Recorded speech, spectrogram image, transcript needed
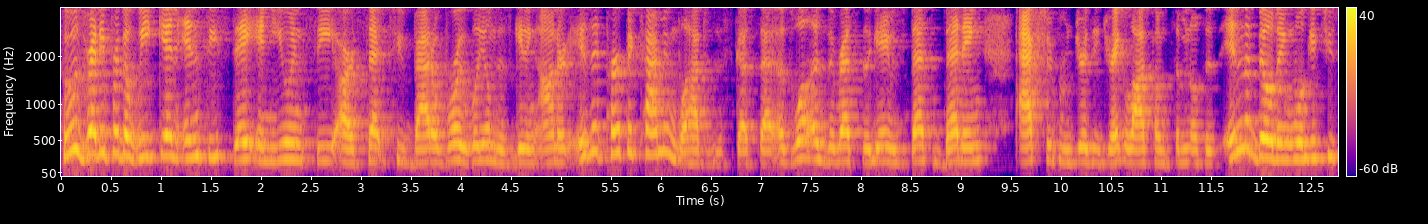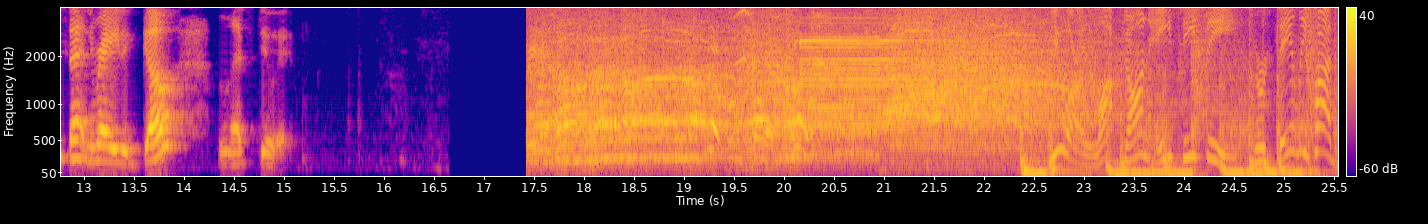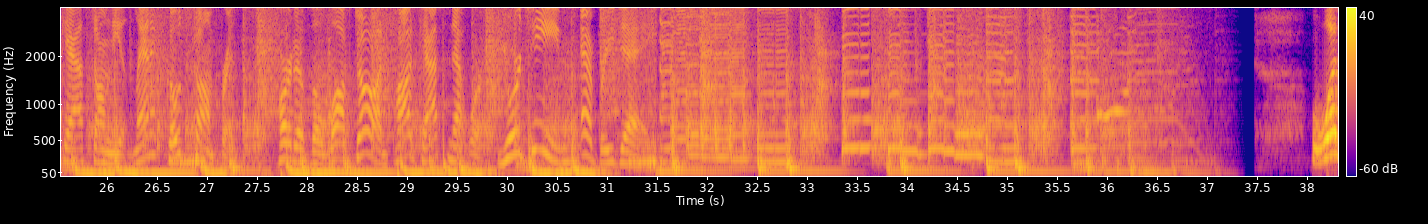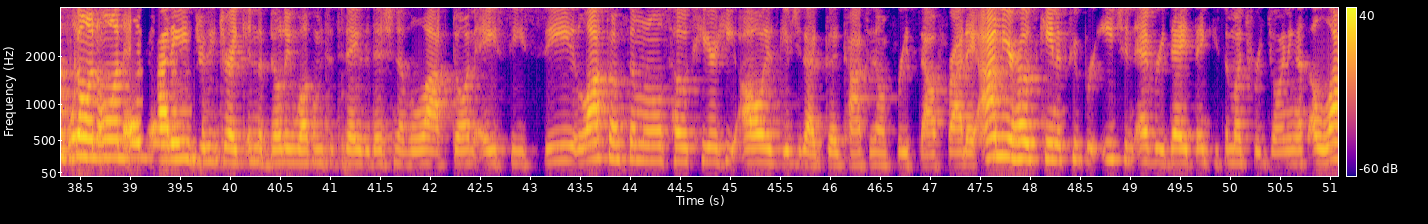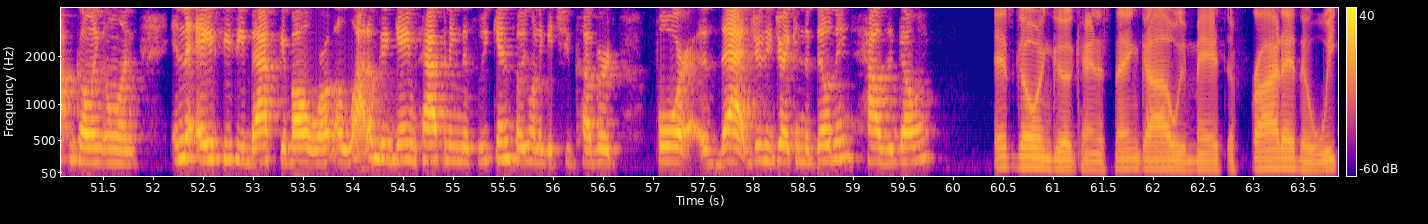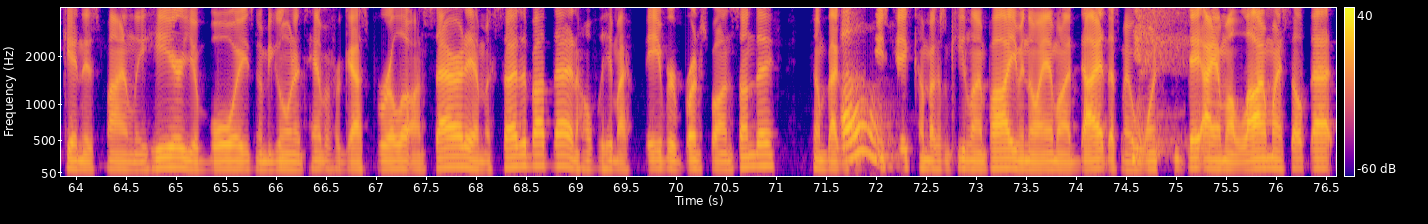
Who's ready for the weekend? NC State and UNC are set to battle. Roy Williams is getting honored. Is it perfect timing? We'll have to discuss that as well as the rest of the game's best betting action from Jersey Drake. Locked on Seminoles is in the building. We'll get you set and ready to go. Let's do it. ACC, your daily podcast on the Atlantic Coast Conference. Part of the Locked On Podcast Network, your team every day. What's going on, everybody? Jersey Drake in the building. Welcome to today's edition of Locked On ACC. Locked On Seminoles host here. He always gives you that good content on Freestyle Friday. I'm your host, Candace Cooper, each and every day. Thank you so much for joining us. A lot going on in the ACC basketball world. A lot of good games happening this weekend, so we want to get you covered for that. Jersey Drake in the building. How's it going? It's going good, Candace. Thank God we made it to Friday. The weekend is finally here. Your boy is going to be going to Tampa for Gasparilla on Saturday. I'm excited about that and hopefully hit my favorite brunch spot on Sunday. Come back with oh. some cheesecake, come back with some key lime pie. Even though I am on a diet, that's my one cheat day. I am allowing myself that.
